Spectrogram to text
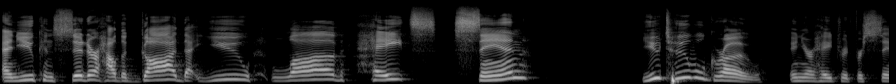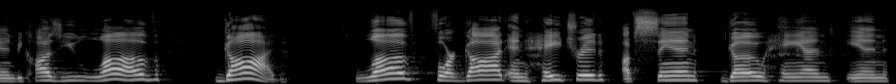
and you consider how the God that you love hates sin, you too will grow in your hatred for sin because you love God. Love for God and hatred of sin go hand in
